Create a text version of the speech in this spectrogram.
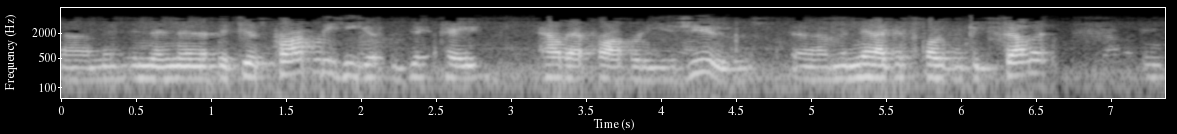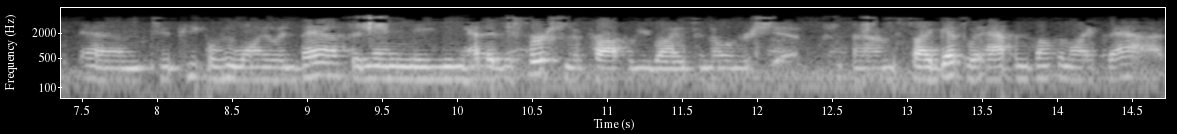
Um, and, and then, then if it's his property, he gets to dictate how that property is used. Um, and then I guess suppose we could sell it um, to people who want to invest, and then you have a dispersion of property rights and ownership. Um, so I guess what happens something like that.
